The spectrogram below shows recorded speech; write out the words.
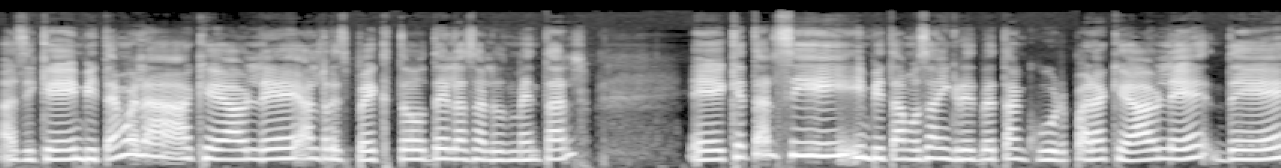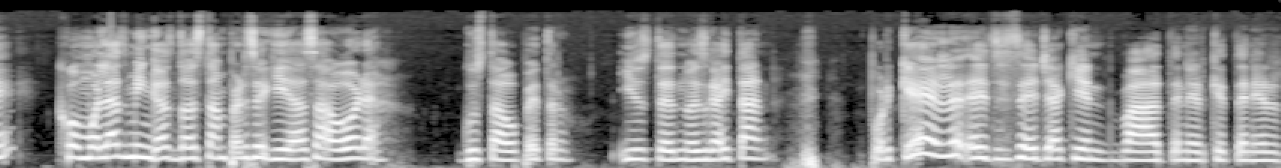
Así que invitémosla a que hable al respecto de la salud mental. Eh, ¿Qué tal si invitamos a Ingrid Betancourt para que hable de cómo las mingas no están perseguidas ahora? Gustavo Petro. Y usted no es Gaitán. ¿Por qué él- es ella quien va a tener que tener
